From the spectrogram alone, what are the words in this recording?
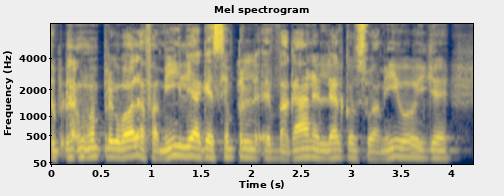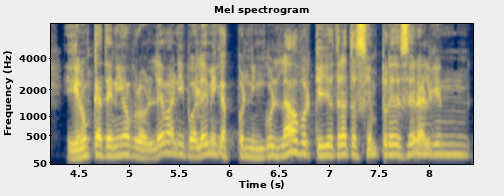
un preocupado de la familia, que siempre es bacán, es leal con sus amigos y que, y que nunca ha tenido problemas ni polémicas por ningún lado, porque yo trato siempre de ser alguien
